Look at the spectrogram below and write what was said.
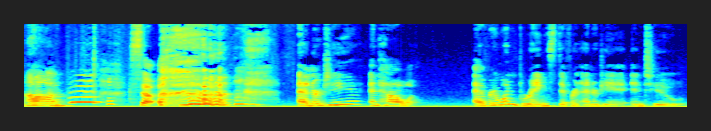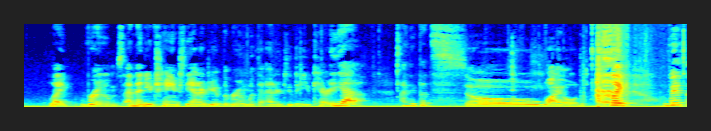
Um, so energy and how everyone brings different energy into like rooms and then you change the energy of the room with the energy that you carry. yeah. I think that's so wild. like with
